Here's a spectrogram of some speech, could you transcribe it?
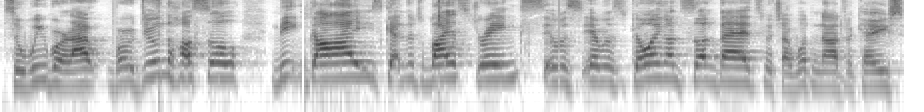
So we were out, we were doing the hustle, meeting guys, getting them to buy us drinks. It was it was going on sunbeds, which I wouldn't advocate,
